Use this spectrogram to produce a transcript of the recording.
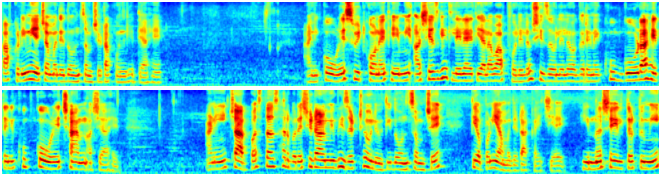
काकडी मी याच्यामध्ये दोन चमचे टाकून घेते आहे. आणि कोवळे स्वीटकॉर्न आहेत हे मी असेच घेतलेले आहेत. याला वाफवलेलं शिजवलेलं वगैरे नाही. खूप गोड आहेत आणि खूप कोवळे छान असे आहेत. आणि चार पाच तास हरभऱ्याची डाळ मी भिजत ठेवली होती दोन चमचे. ती आपण यामध्ये टाकायची आहे. ही नसेल तर तुम्ही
